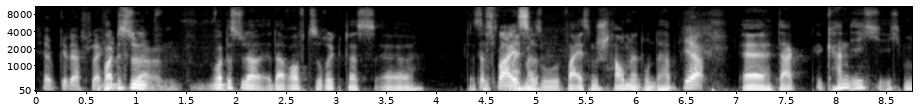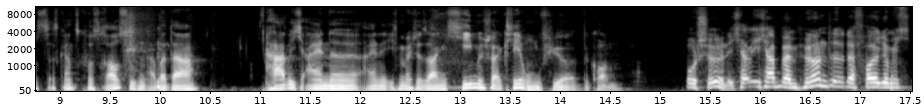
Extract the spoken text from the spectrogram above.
Ich habe gedacht, vielleicht. Wolltest du, wolltest du da, darauf zurück, dass, äh, dass Das ich Weiße. manchmal so weißen Schaum da drunter habe? Ja, Äh, da kann ich, ich muss das ganz kurz raussuchen, aber da habe ich eine, eine, ich möchte sagen, chemische Erklärung für bekommen. oh schön. Ich habe ich hab beim Hören der Folge mich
